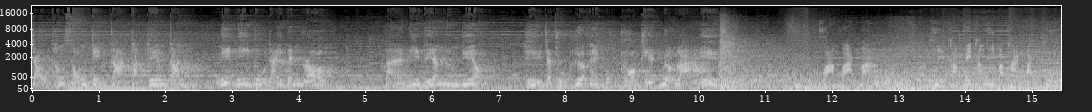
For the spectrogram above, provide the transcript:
เจ้าทั้งสองเก่งกาจทัดเทียมกันมิมีผู้ใดเป็นรอง แต่มีเพียงหนึ่งเดียว ที่จะถูกเลือกให้ปกครองเขตเบื้องล่างนี้ ความบาดหมางที่ทำให้ทั้งหิมพานต์ปั่นป่วน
